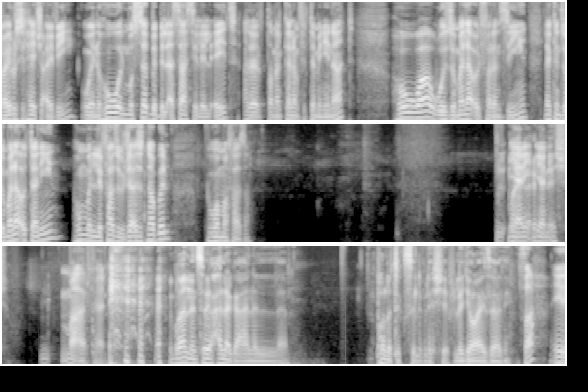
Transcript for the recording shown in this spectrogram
فيروس ال HIV وإنه هو المسبب الأساسي للإيدز. هذا طبعا كلام في الثمانينات. هو وزملائه الفرنسيين لكن زملائه الثانيين هم اللي فازوا بجائزة نوبل هو ما فاز. ما يعني يعني إيش. ما أعرف يعني. يبغى لنا نسوي حلقة عن ال البوليتكس اللي في الجوائز هذه. صح؟ إيه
